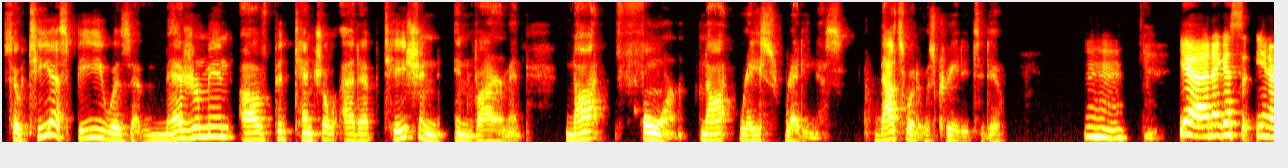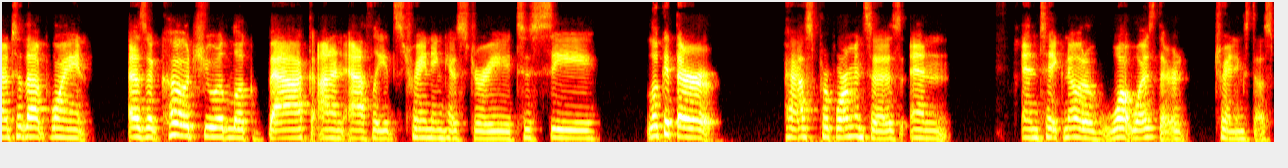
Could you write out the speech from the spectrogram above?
so tsb was a measurement of potential adaptation environment not form, not race readiness. That's what it was created to do. Mm-hmm. Yeah. And I guess, you know, to that point, as a coach, you would look back on an athlete's training history to see, look at their past performances and and take note of what was their training stress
